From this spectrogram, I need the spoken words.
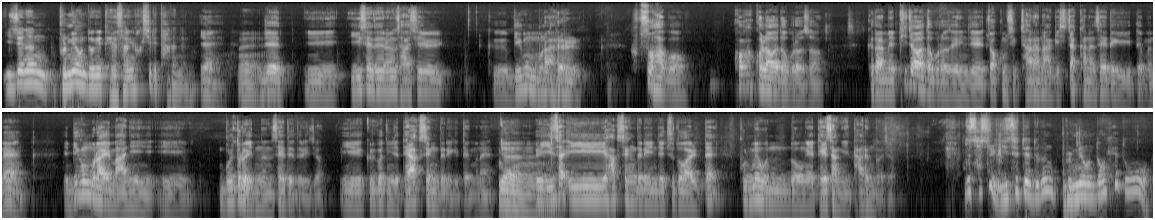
이제는 불매 운동의 대상이 확실히 다르네요. 예. 네. 이제 이, 이 세대는 사실 그 미국 문화를 흡수하고 코카콜라와 더불어서 그 다음에 피자와 더불어서 이제 조금씩 자라나기 시작하는 세대이기 때문에 이 미국 문화에 많이 이 물들어 있는 세대들이죠. 이 그리고 이제 대학생들이기 때문에 예. 그 이, 사, 이 학생들이 이제 주도할 때 불매 운동의 대상이 다른 거죠. 근데 사실 이 세대들은 불매 운동 해도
